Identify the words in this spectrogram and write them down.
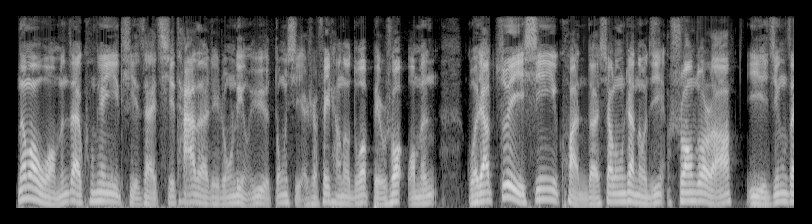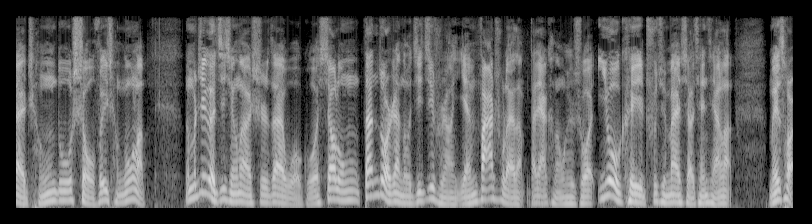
那么我们在空天一体，在其他的这种领域东西也是非常的多。比如说，我们国家最新一款的枭龙战斗机，双座的啊，已经在成都首飞成功了。那么这个机型呢，是在我国枭龙单座战斗机基础上研发出来的。大家可能会说，又可以出去卖小钱钱了。没错，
